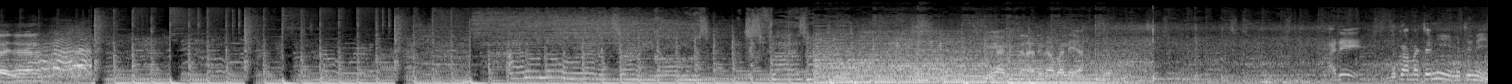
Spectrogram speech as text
Jalan, jalan, jalan I don't know where the time goes. Just flies by. Okay guys, kita nak dengar balik lah Jom Adik, bukan macam ni, macam ni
